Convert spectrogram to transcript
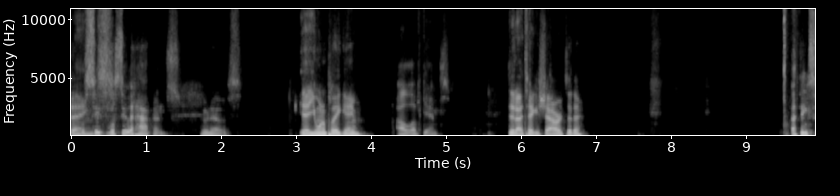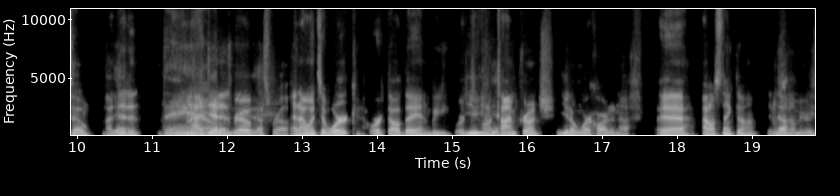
we'll see we'll see what happens. Who knows? yeah, you want to play a game? I love games. Did I take a shower today? I think so. I Yeah. didn't. Damn, I didn't, bro. That's rough. And I went to work, worked all day, and we were You- on a time crunch. You don't work hard enough. Yeah, I don't stink though, huh? You don't No, smell me, you,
